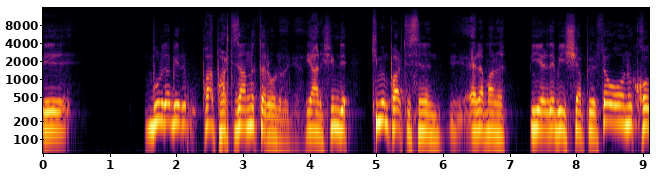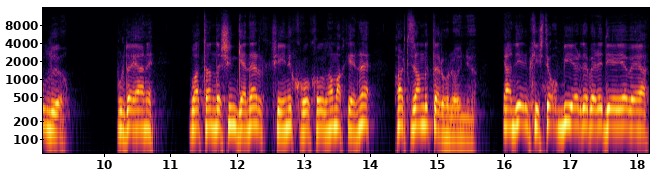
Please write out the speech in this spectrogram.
e, burada bir pa- partizanlık da rol oynuyor. Yani şimdi kimin partisinin e, elemanı bir yerde bir iş yapıyorsa o onu kolluyor. Burada yani vatandaşın genel şeyini kol- kollamak yerine partizanlık da rol oynuyor. Yani diyelim ki işte bir yerde belediyeye veya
